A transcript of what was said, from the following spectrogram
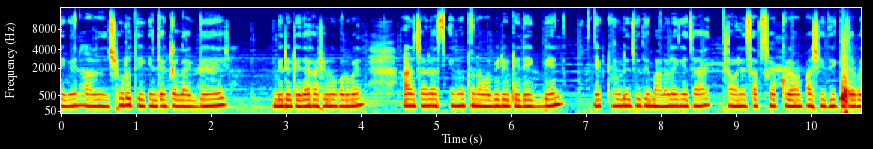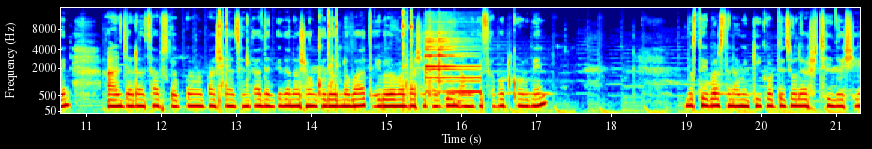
দেবেন। আর শুরুতেই কিন্তু একটা লাইক দিয়ে ভিডিওটি দেখা শুরু করবেন। আর যারা আজকে নতুন আমার ভিডিওটি দেখবেন একটু হলে যদি ভালো লেগে যায়, তাহলে সাবস্ক্রাইব করে আমার পাশে থেকে যাবেন। আর যারা সাবস্ক্রাইব করে আমার পাশে আছেন, তাদেরকে যেন অসংখ্য ধন্যবাদ। এভাবে আমার পাশে থাকবেন, আমাকে সাপোর্ট করবেন। বুঝতেই পারছেন আমি কি করতে চলে আসছি দেশে।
